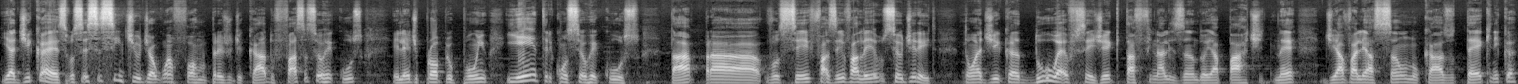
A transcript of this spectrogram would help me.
e a dica é, se você se sentiu de alguma forma prejudicado, faça seu recurso, ele é de próprio punho, e entre com seu recurso tá? Para você fazer valer o seu direito. Então a dica do UFCG que está finalizando aí a parte, né, de avaliação no caso técnica,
